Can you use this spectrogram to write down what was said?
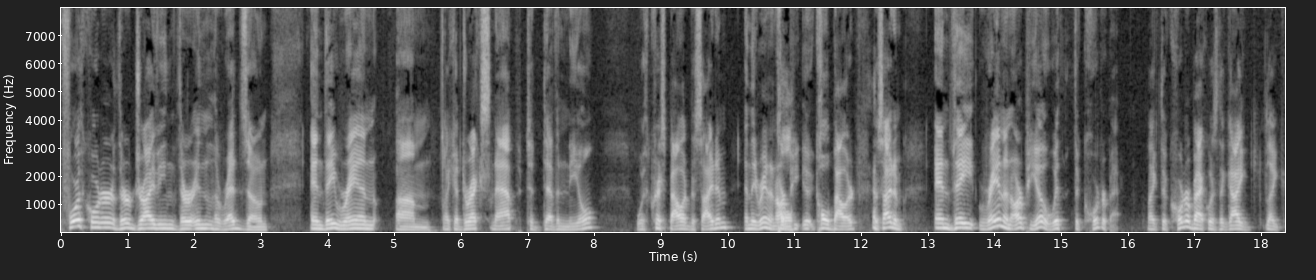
fourth quarter, they're driving. They're in the red zone, and they ran um, like a direct snap to Devin Neal with Chris Ballard beside him, and they ran an Cole. RP, uh, Cole Ballard beside him, and they ran an RPO with the quarterback. Like the quarterback was the guy like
